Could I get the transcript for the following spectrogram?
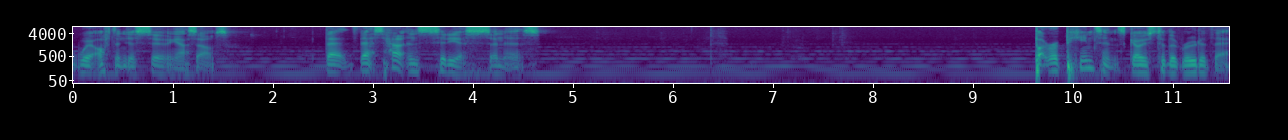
we're often just serving ourselves. That, that's how insidious sin is. But repentance goes to the root of that.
